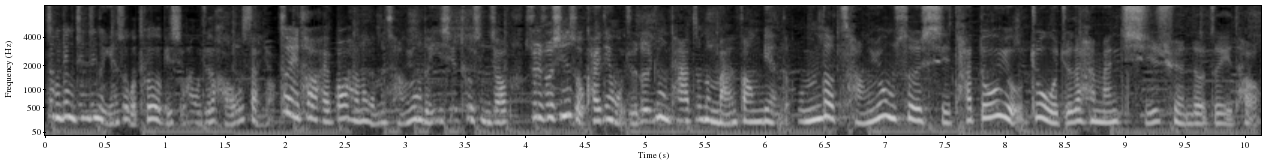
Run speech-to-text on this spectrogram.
这个亮晶晶的颜色我特别喜欢，我觉得。好闪耀，这一套还包含了我们常用的一些特性胶，所以说新手开店，我觉得用它真的蛮方便的。我们的常用色系它都有，就我觉得还蛮齐全的这一套。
